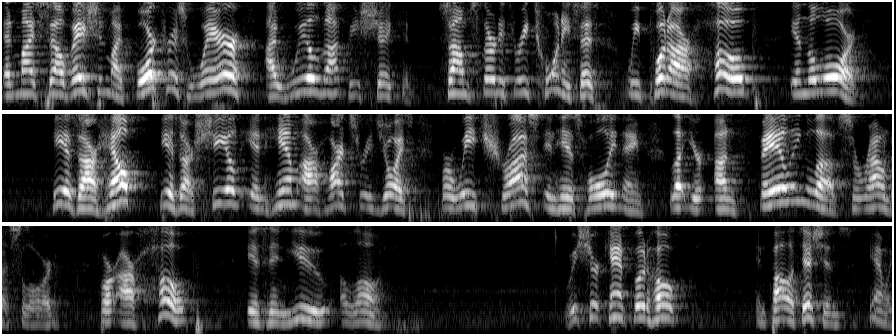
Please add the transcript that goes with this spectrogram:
and my salvation, my fortress, where I will not be shaken. Psalms 33 20 says, We put our hope in the Lord. He is our help, He is our shield. In Him our hearts rejoice, for we trust in His holy name. Let your unfailing love surround us, Lord for our hope is in you alone. We sure can't put hope in politicians, can we?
